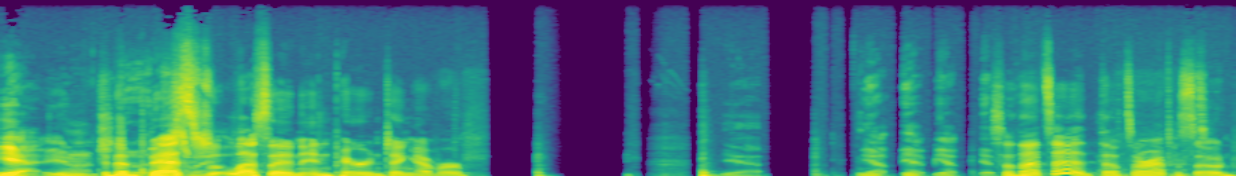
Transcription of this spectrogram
yeah, you don't have to The do it this best lesson in parenting ever. Yeah. Yep, yep, yep, yep. So that's it. That's our episode.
